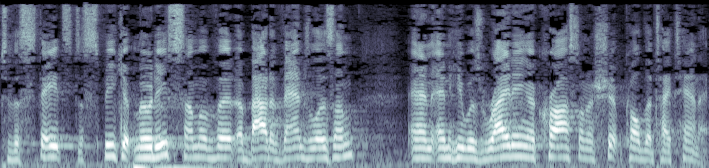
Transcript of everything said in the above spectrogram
to the States to speak at Moody, some of it about evangelism. And, and he was riding across on a ship called the Titanic.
